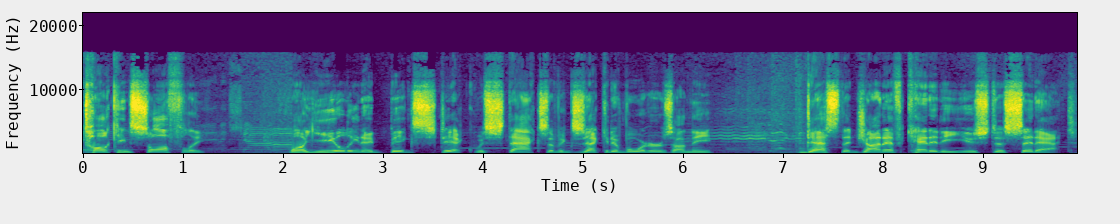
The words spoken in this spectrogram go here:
talking softly while yielding a big stick with stacks of executive orders on the desk that John F. Kennedy used to sit at.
